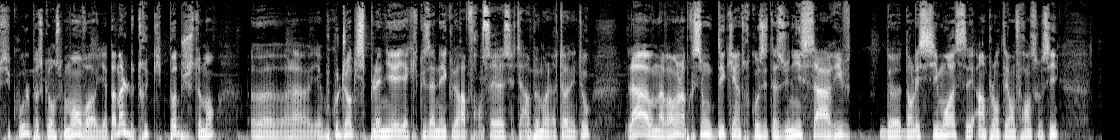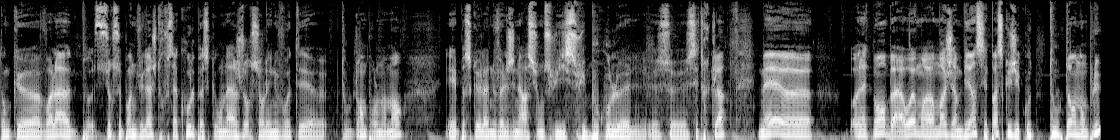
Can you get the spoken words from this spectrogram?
c'est cool parce qu'en ce moment, il y a pas mal de trucs qui pop justement. Euh, il y a beaucoup de gens qui se plaignaient il y a quelques années que le rap français c'était un peu monotone et tout. Là, on a vraiment l'impression que dès qu'il y a un truc aux États-Unis, ça arrive dans les six mois, c'est implanté en France aussi. Donc euh, voilà, sur ce point de vue-là, je trouve ça cool parce qu'on est à jour sur les nouveautés tout le temps pour le moment et parce que la nouvelle génération suit suit beaucoup le, le- ce- ces trucs-là. Mais euh, honnêtement, bah ouais, moi moi j'aime bien. C'est pas ce que j'écoute tout le temps non plus.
